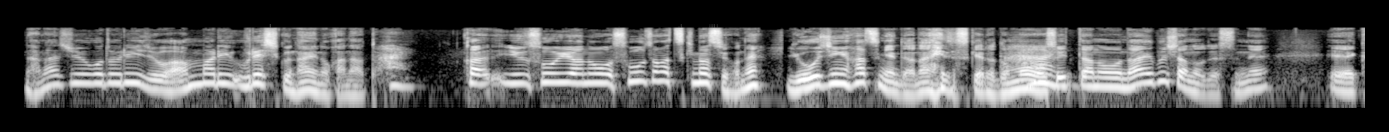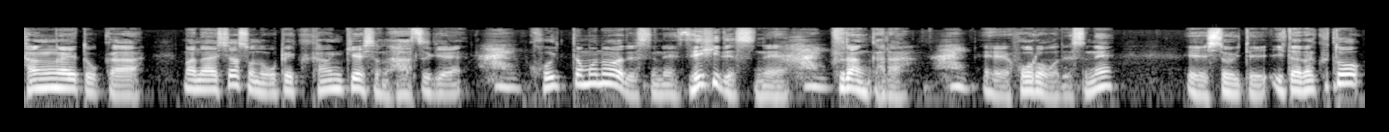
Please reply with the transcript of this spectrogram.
うん、75ドル以上はあんまり嬉しくないのかなと。はい。かいうそういうあの想像がつきますよね。要人発言ではないですけれども、はい、そういったあの内部者のですね、えー、考えとか、まあ、ないしはその OPEC 関係者の発言、はい、こういったものはですねぜひですね、はい、普段から、はい、えー、フォローをですねえー、しておいていただくと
